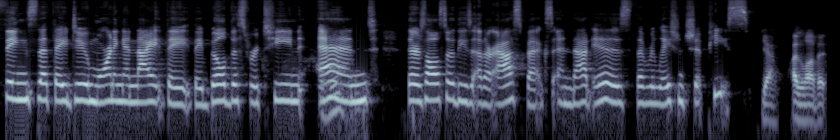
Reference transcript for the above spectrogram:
things that they do morning and night they they build this routine mm-hmm. and there's also these other aspects and that is the relationship piece Yeah, I love it.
